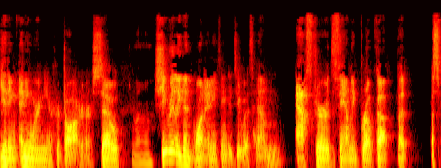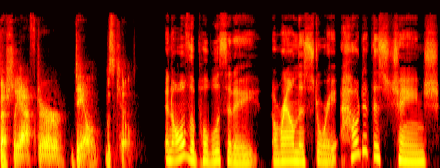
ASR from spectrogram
getting anywhere near her daughter. So wow. she really didn't want anything to do with him after the family broke up, but especially after Dale was killed. And all the publicity around this story, how did this change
